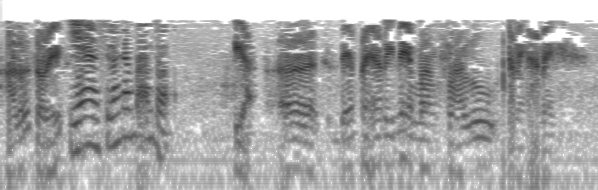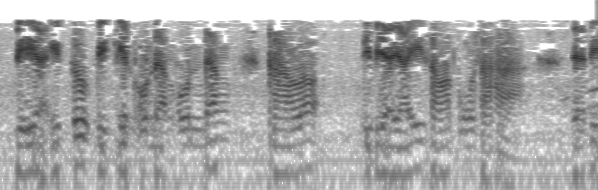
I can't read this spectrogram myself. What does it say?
Halo, sorry. Ya, silakan Pak Anto. Iya, eh, DPR ini emang selalu aneh-aneh. Dia itu bikin undang-undang kalau dibiayai sama pengusaha. Jadi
